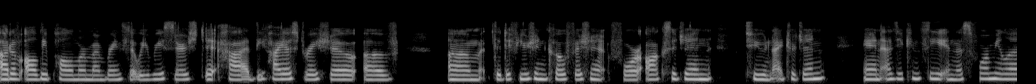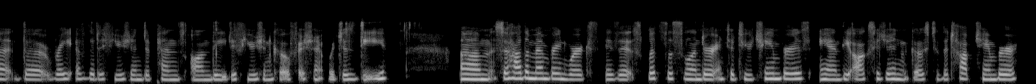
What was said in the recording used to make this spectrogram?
out of all the polymer membranes that we researched, it had the highest ratio of um, the diffusion coefficient for oxygen to nitrogen. And as you can see in this formula, the rate of the diffusion depends on the diffusion coefficient, which is D. Um, so how the membrane works is it splits the cylinder into two chambers and the oxygen goes to the top chamber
